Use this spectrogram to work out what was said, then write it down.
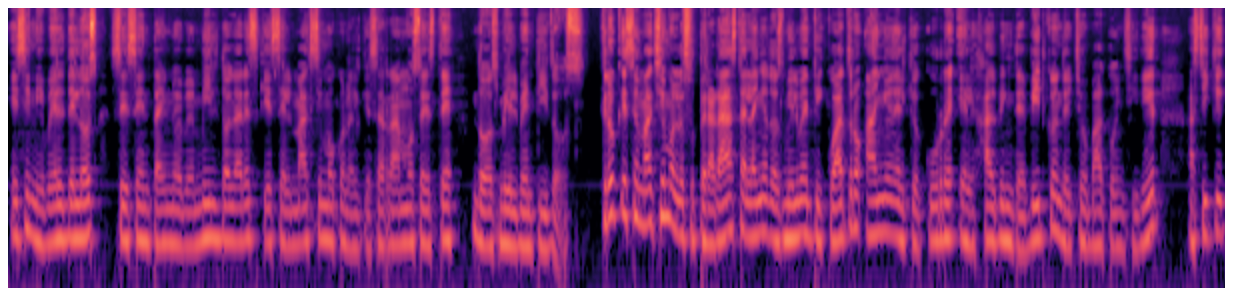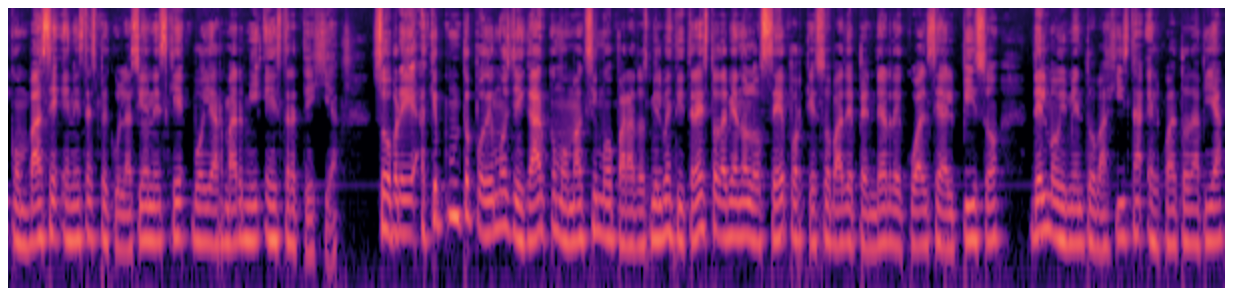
ese nivel de los 69 mil dólares, que es el máximo con el que cerramos este 2022. Creo que ese máximo lo superará hasta el año 2024, año en el que ocurre el halving de Bitcoin, de hecho va a coincidir, así que con base en esta especulación es que voy a armar mi estrategia. Sobre a qué punto podemos llegar como máximo para 2023 todavía no lo sé porque eso va a depender de cuál sea el piso del movimiento bajista el cual todavía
